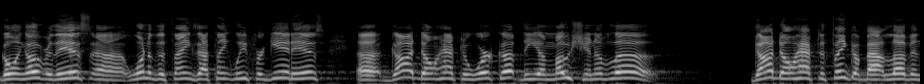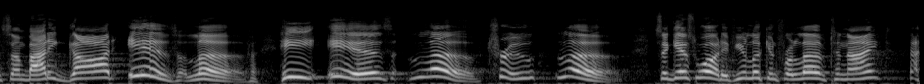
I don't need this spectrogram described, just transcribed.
going over this, uh, one of the things I think we forget is uh, God don't have to work up the emotion of love. God don't have to think about loving somebody. God is love. He is love, true love. So guess what? If you're looking for love tonight,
